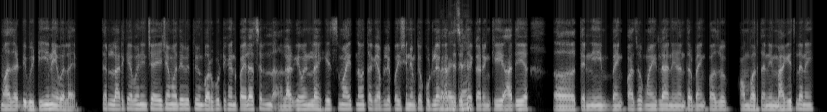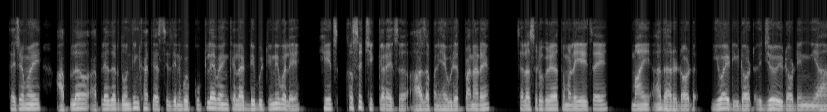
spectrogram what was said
माझा डीबीटी इनेबल आहे. तर लाडक्या बहिणीच्या याच्यामध्ये तुम्ही भरपूर ठिकाणी पाहिलं असेल. लाडक्या बहिणीला हेच माहीत नव्हतं की आपले पैसे नेमक्या कुठल्या खात्यात. येते कारण की आधी त्यांनी बँक पासबुक मागितलं आणि नंतर बँक पासबुक फॉर्म भरताना मागितलं नाही. त्याच्यामुळे आपलं आपल्या जर दोन तीन खाते असतील त्याने कुठल्या बँकेला डेबिट इनेबल आहे हेच कसं चेक करायचं आज आपण ह्या व्हिडिओत पाहणार आहे. चला सुरू करूया. तुम्हाला यायचं आहे my Aadhaar dot U I D dot G dot in या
